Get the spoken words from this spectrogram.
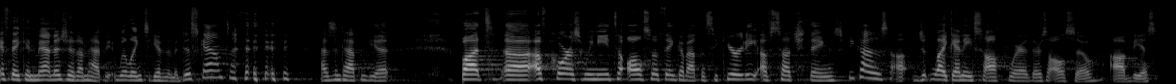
If they can manage it, I'm happy, willing to give them a discount. Hasn't happened yet. But uh, of course, we need to also think about the security of such things because, uh, like any software, there's also obvious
